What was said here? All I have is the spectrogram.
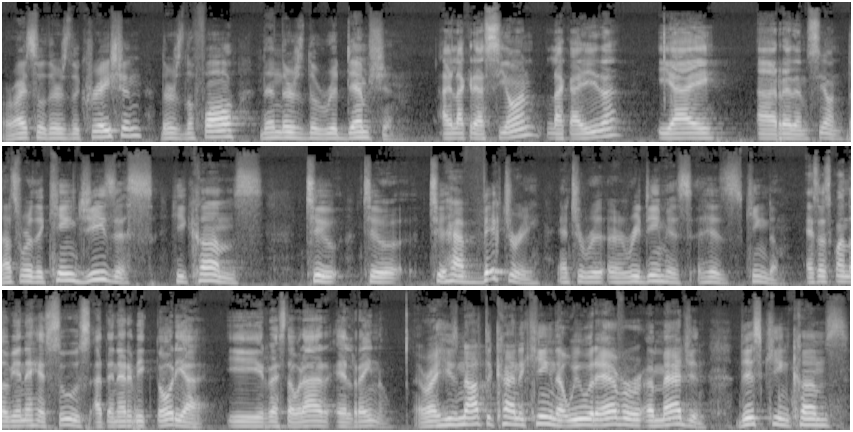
All right, so there's the creation, there's the fall, then there's the redemption. Hay la creación, la caída y hay ah, redención. That's where the King Jesus, he comes to, to, to have victory and to re- uh, redeem his, his kingdom. Eso es cuando viene Jesús a tener victoria y restaurar el reino. All right, he's not the kind of king that we would ever imagine. This king comes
